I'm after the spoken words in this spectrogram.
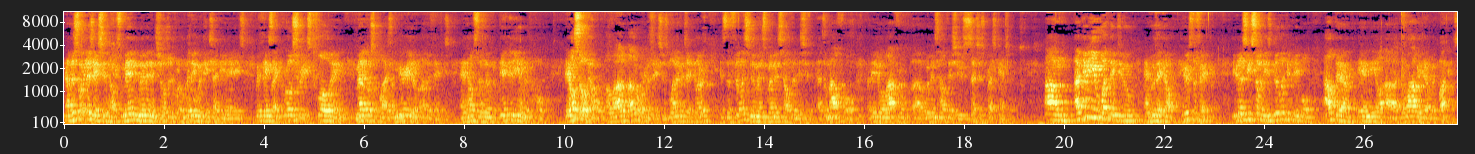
Now, this organization helps men, women, and children who are living with HIV and AIDS with things like groceries, clothing, medical supplies, a myriad of other things, and it helps them live with dignity and with hope. They also help a lot of other organizations. One in particular is the Phyllis Newman's Women's Health Initiative. That's a mouthful, but they do a lot for uh, women's health issues such as breast cancer. Um, I've given you what they do and who they help. Here's the favor. You're going to see some of these good-looking people out there in the, uh, the lobby there with buckets.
